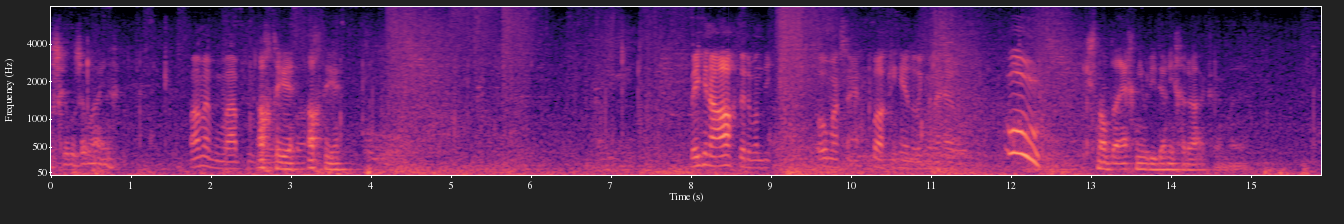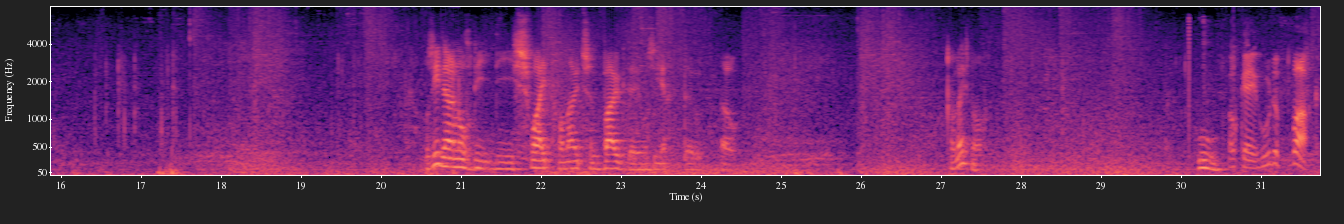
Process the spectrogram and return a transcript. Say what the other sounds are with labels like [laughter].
dat scheelde zo weinig. Waarom heb ik een wapen? Achter je, achter je. Beetje naar achteren, want die oma's zijn echt fucking hinderlijk met een herald. Oeh! Ik snapte echt niet hoe die daar niet geraakt werd. Maar... Als hij daar nog die, die swipe vanuit zijn buik deed, was hij echt dood. Oh. Leeft nog. Oké, hoe de fuck?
